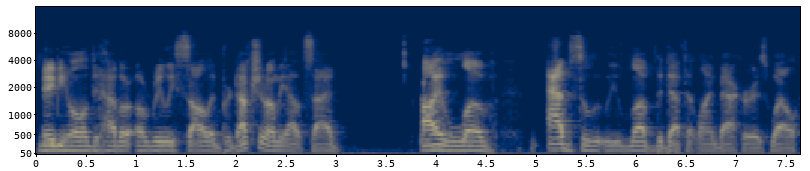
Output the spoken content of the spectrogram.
maybe he'll have a, a really solid production on the outside. I love absolutely love the depth at linebacker as well.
